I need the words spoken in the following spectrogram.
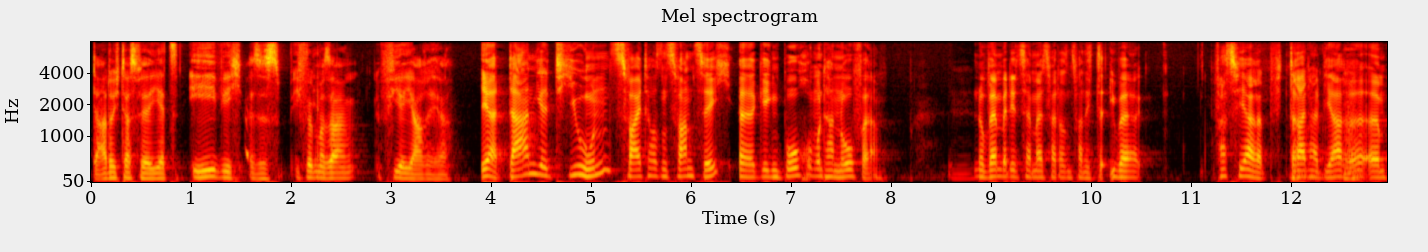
Dadurch, dass wir jetzt ewig, also es, ich würde mal sagen, vier Jahre her. Ja, Daniel Thune 2020 äh, gegen Bochum und Hannover. November, Dezember 2020, über fast vier Jahre, dreieinhalb Jahre. Ähm,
